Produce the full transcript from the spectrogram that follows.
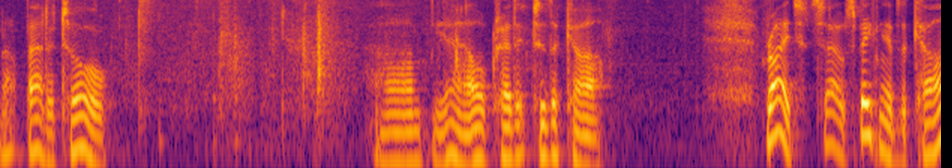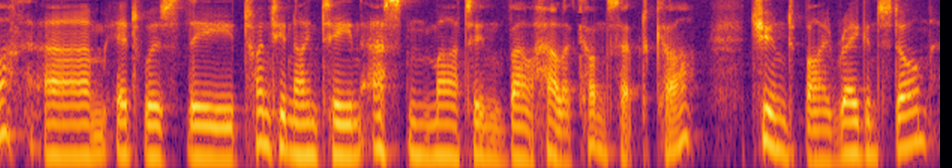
not bad at all. Um, yeah, all credit to the car. Right, so speaking of the car, um, it was the 2019 Aston Martin Valhalla concept car, tuned by Regenstorm,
